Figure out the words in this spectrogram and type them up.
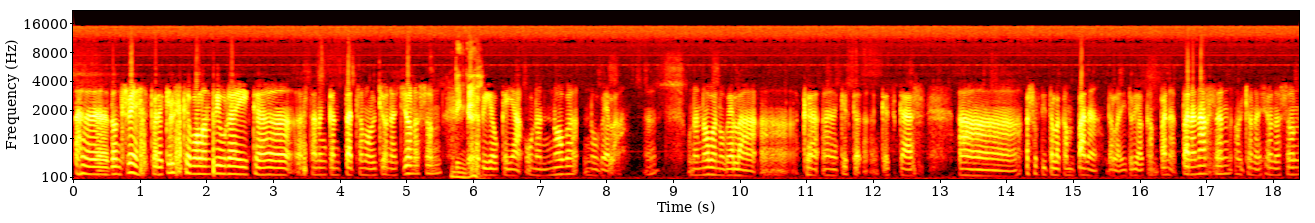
Uh, doncs bé, per aquells que volen riure i que estan encantats amb el Jonas Jonasson, Vinga. sapigueu que hi ha una nova novel·la. Eh? Una nova novel·la eh, que en aquest, en aquest cas eh, ha sortit a la campana de l'editorial Campana per anar-se'n el Jonas Jonasson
